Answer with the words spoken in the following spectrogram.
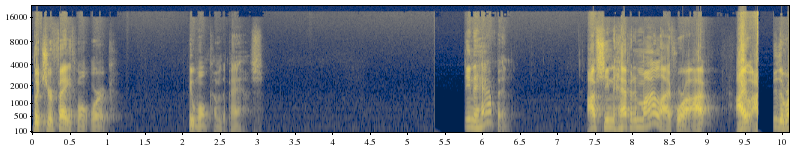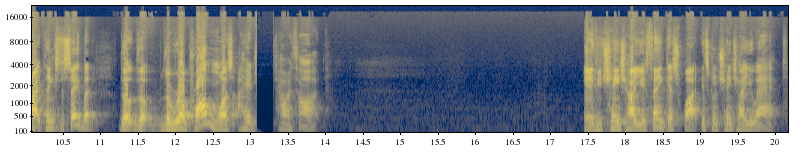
but your faith won't work. It won't come to pass. I've seen it happen. I've seen it happen in my life where I, I, I do the right things to say, but the, the, the real problem was I had changed how I thought. And if you change how you think, guess what? It's going to change how you act.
